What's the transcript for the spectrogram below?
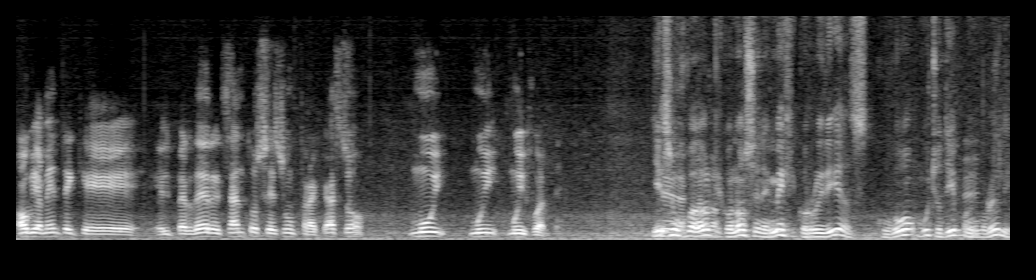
obviamente que el perder el Santos es un fracaso muy, muy, muy fuerte. Y es un jugador que conocen en México, Ruiz Díaz. Jugó mucho tiempo en Morelia.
